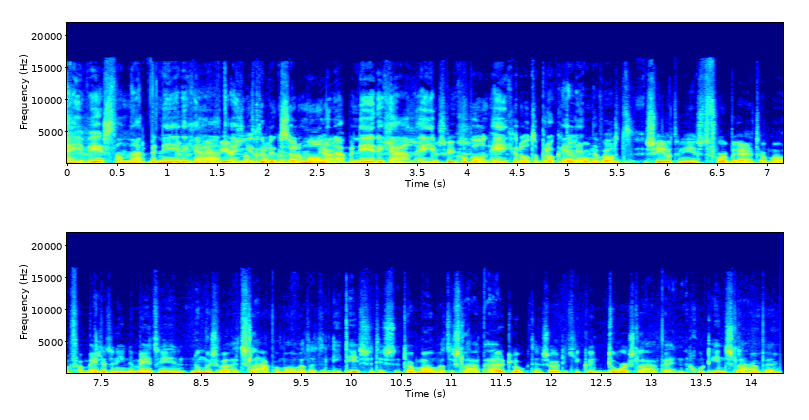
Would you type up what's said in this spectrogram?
En je weerstand naar beneden De- je gaat. En je gaat gelukszormonen naar- beneden precies, gaan. En je precies. gewoon één grote brok Daarom, ellende wordt. want serotonine is het voorbereidend hormoon van melatonine. Melatonine noemen ze wel het slaaphormoon wat het er niet is. Het is het hormoon wat de slaap uitlokt en zorgt dat je kunt doorslapen en goed inslapen. Mhm.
